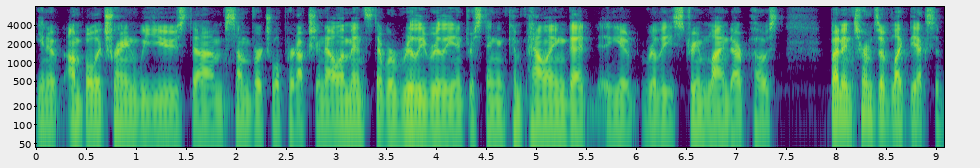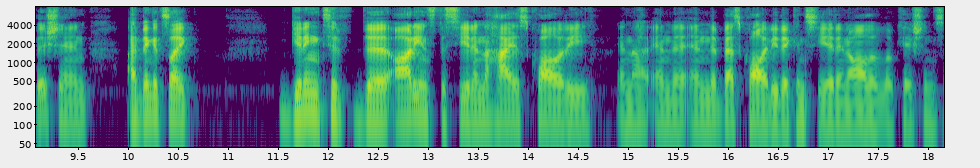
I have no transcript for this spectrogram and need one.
You know, on Bullet Train, we used um, some virtual production elements that were really, really interesting and compelling that you know really streamlined our post. But in terms of like the exhibition, I think it's like getting to the audience to see it in the highest quality and the and the and the best quality they can see it in all the locations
